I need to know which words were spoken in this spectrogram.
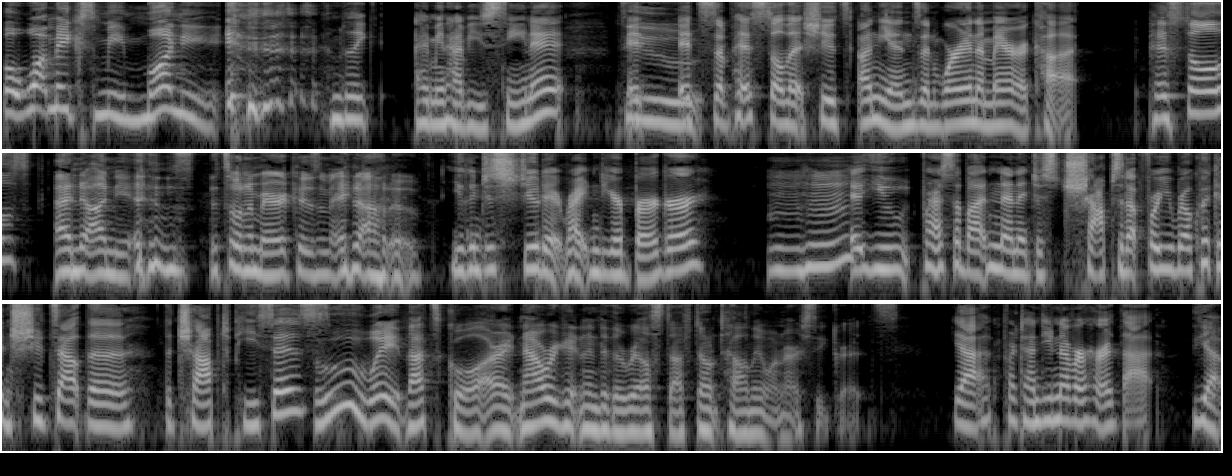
But what makes me money? I'm like, I mean, have you seen it? It- Dude. it's a pistol that shoots onions, and we're in America. Pistols and onions. It's what America is made out of. You can just shoot it right into your burger. Mm-hmm. You press a button, and it just chops it up for you real quick and shoots out the the chopped pieces. Ooh, wait, that's cool. All right, now we're getting into the real stuff. Don't tell anyone our secrets. Yeah, pretend you never heard that. Yeah.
